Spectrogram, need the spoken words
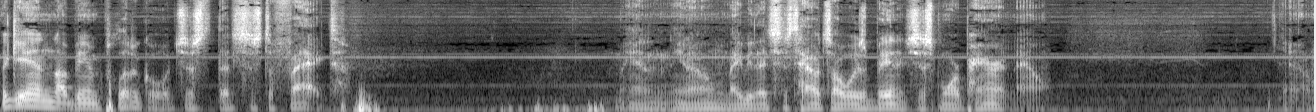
Again, not being political. It's just that's just a fact. And you know, maybe that's just how it's always been. It's just more apparent now. You know,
